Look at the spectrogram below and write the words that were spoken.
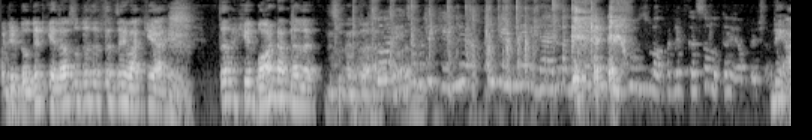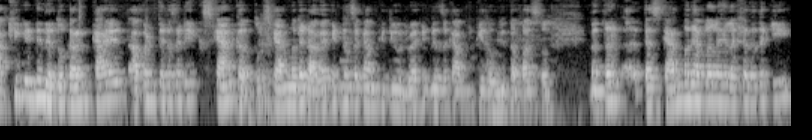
म्हणजे डोनेट केल्यावर सुद्धा जर त्यांचं हे वाक्य आहे तर हे बॉन्ड आपल्याला दिसून येतं. नाही अख्खी किडनी देतो कारण काय आपण त्याच्यासाठी एक स्कॅन करतो. स्कॅनमध्ये डाव्या किडनीचं काम किती उजव्या किडनीचं काम किती दोन्ही तपासतो. नंतर त्या स्कॅनमध्ये आपल्याला हे लक्षात येतं की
